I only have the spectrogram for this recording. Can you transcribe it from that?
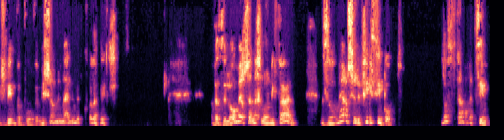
יושבים בבור, ומשם מנהלים את כל המשק. אבל זה לא אומר שאנחנו לא נפעל, זה אומר שלפי סיבות. לא סתם רצים.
